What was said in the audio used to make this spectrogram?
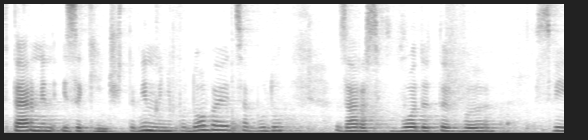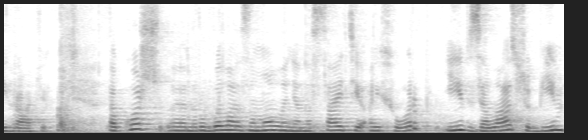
в термін і закінчити. Він мені подобається, буду зараз вводити в свій графік. Також е, робила замовлення на сайті iHerb і взяла собі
